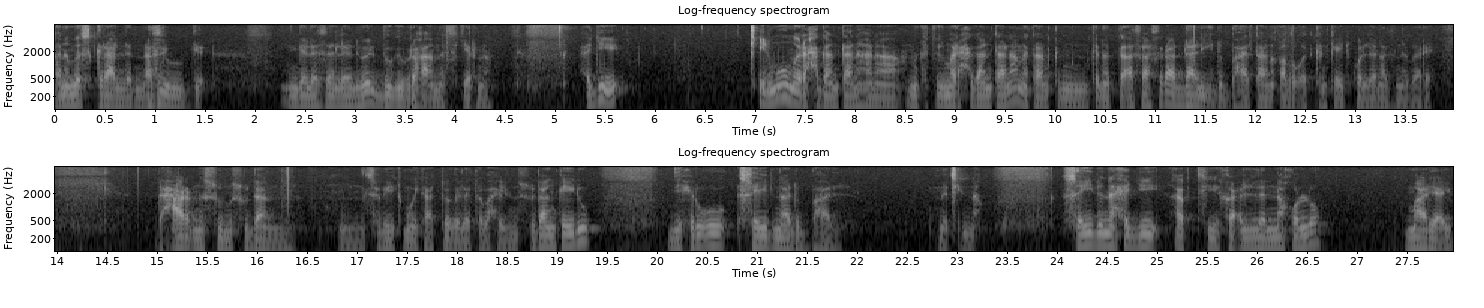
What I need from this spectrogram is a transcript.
ከነመስክር ኣለና ኣብዚ ውግእ ገለ ስለ ንብል ብግብሪ ከዓ መስኪርና ሕጂ ቅድሙ መራሕ ጋንታና ሃና ምክትል መራሕ ጋንታና መታን ክነተኣሳስራ ዳሊ እዩ ድበሃል እታ ንቐብርኦት ክንከይድ ከለና ዝነበረ ድሓር ንሱ ንሱዳን ሰበይቲ ሞይታቶ ገለ ተባሂሉ ንሱዳን ከይዱ ድሕሪኡ ሰይድና ድበሃል መፂና ሰይድና ሕጂ ኣብቲ ክዕለና ከሎ ማርያ እዩ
